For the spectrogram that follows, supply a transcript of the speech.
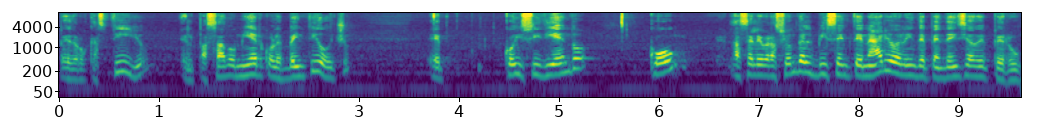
Pedro Castillo, el pasado miércoles 28, eh, coincidiendo con la celebración del bicentenario de la independencia de Perú.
